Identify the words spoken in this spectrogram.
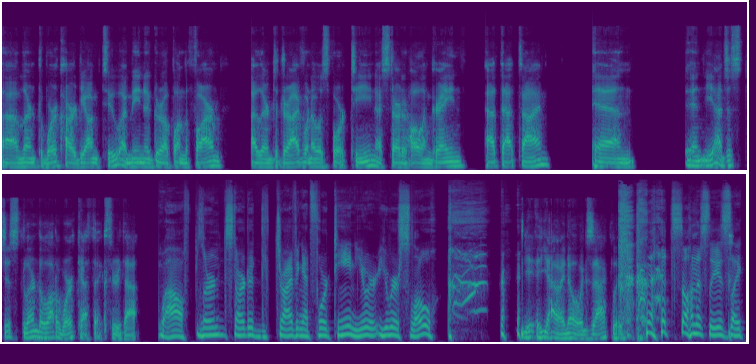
uh, learned to work hard young too. I mean, I grew up on the farm. I learned to drive when I was 14. I started hauling grain at that time and and yeah, just just learned a lot of work ethic through that. Wow, learned started driving at 14. You were you were slow. yeah, yeah, I know exactly. That's honestly, it's like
